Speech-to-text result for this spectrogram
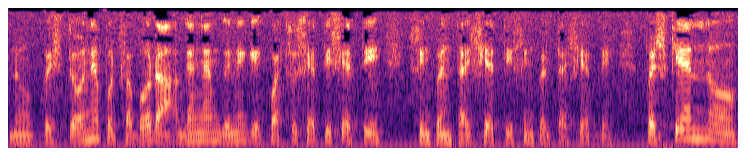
no questione por favor agangam gene ge 477 57 57 pues che no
